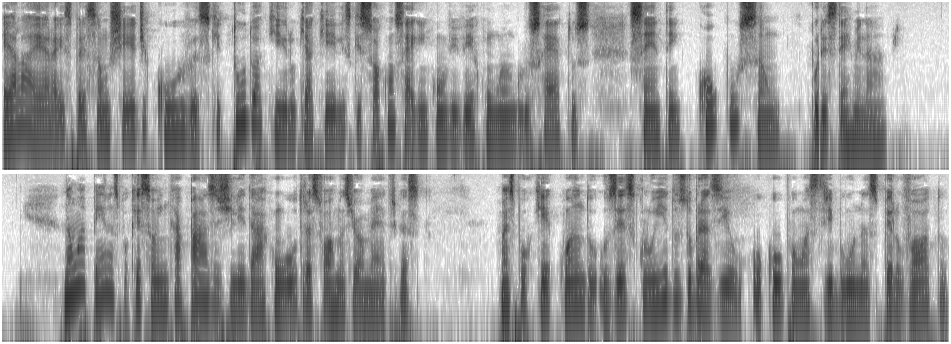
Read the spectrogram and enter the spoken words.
ela era a expressão cheia de curvas que tudo aquilo que aqueles que só conseguem conviver com ângulos retos sentem compulsão por exterminar. Não apenas porque são incapazes de lidar com outras formas geométricas, mas porque quando os excluídos do Brasil ocupam as tribunas pelo voto,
